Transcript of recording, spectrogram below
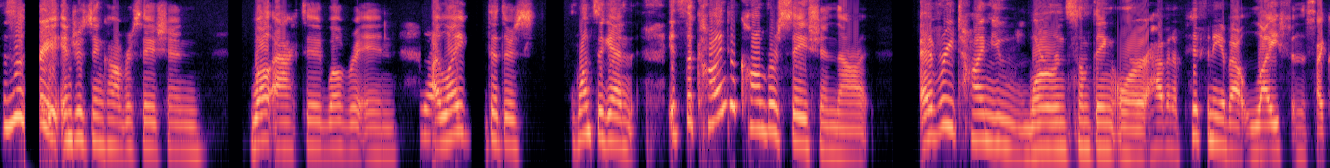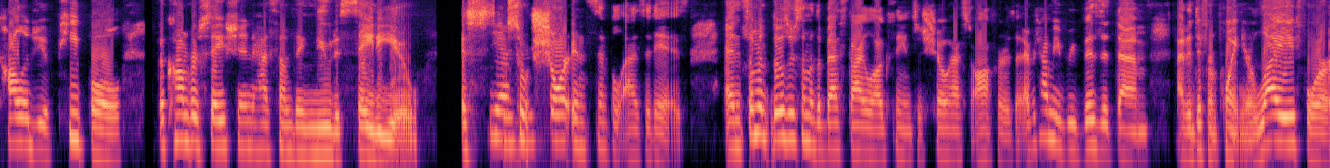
This is a very interesting conversation. Well acted, well written. I like that there's, once again, it's the kind of conversation that every time you learn something or have an epiphany about life and the psychology of people, the conversation has something new to say to you. It's Yeah. so short and simple as it is. And some of those are some of the best dialogue scenes the show has to offer. Is that every time you revisit them at a different point in your life or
